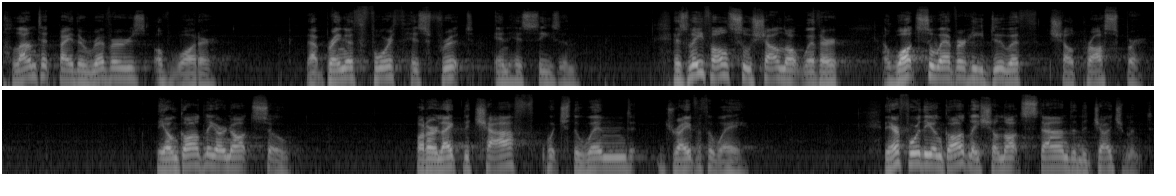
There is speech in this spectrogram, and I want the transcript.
planted by the rivers of water, that bringeth forth his fruit in his season. His leaf also shall not wither, and whatsoever he doeth shall prosper. The ungodly are not so, but are like the chaff which the wind driveth away. Therefore, the ungodly shall not stand in the judgment,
